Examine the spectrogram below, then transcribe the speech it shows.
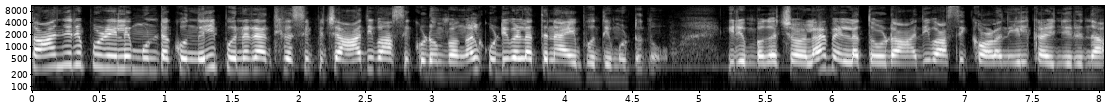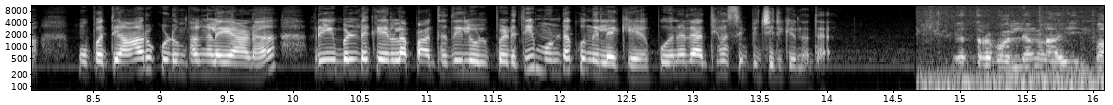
കാഞ്ഞിരപ്പുഴയിലെ മുണ്ടക്കുന്നിൽ പുനരധിവസിപ്പിച്ച ആദിവാസി കുടുംബങ്ങൾ കുടിവെള്ളത്തിനായി ബുദ്ധിമുട്ടുന്നു. ഇരുമ്പകച്ചോല വെള്ളത്തോട് ആദിവാസി കോളനിയിൽ കഴിഞ്ഞിരുന്ന മുപ്പത്തിയാറ് കുടുംബങ്ങളെയാണ് റീബിൽഡ് കേരള പദ്ധതിയിൽ ഉൾപ്പെടുത്തി മുണ്ടക്കുന്നിലേക്ക് പുനരധിവസിപ്പിച്ചിരിക്കുന്നത്. എത്ര കൊല്ലങ്ങളായി? ഇപ്പൊ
